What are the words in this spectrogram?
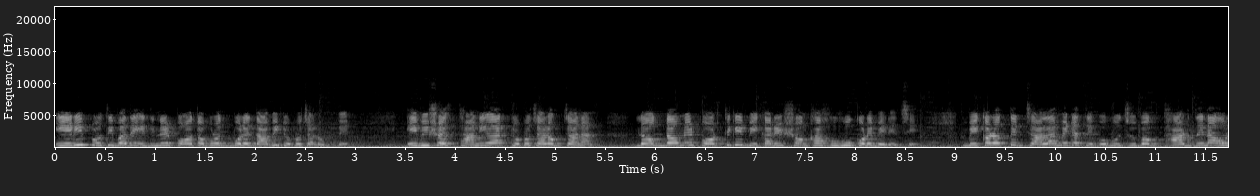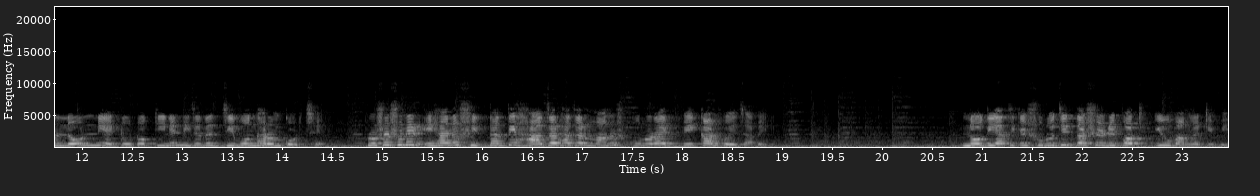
এরই প্রতিবাদে এদিনের পথ অবরোধ বলে দাবি টোটো চালকদের এ বিষয়ে স্থানীয় এক টোটো চালক জানান, লকডাউনের পর থেকে বেকারের সংখ্যা হু হু করে বেড়েছে। বেকারত্বের জ্বালা মেটাতে বহু যুবক ধার দেনা ও লোন নিয়ে টোটো কিনে নিজেদের জীবন ধারণ করছে। প্রশাসনের এহেন সিদ্ধান্তে হাজার হাজার মানুষ পুনরায় বেকার হয়ে যাবে। নদিয়া থেকে সুরজিৎ দাসের report U Bangla TV.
